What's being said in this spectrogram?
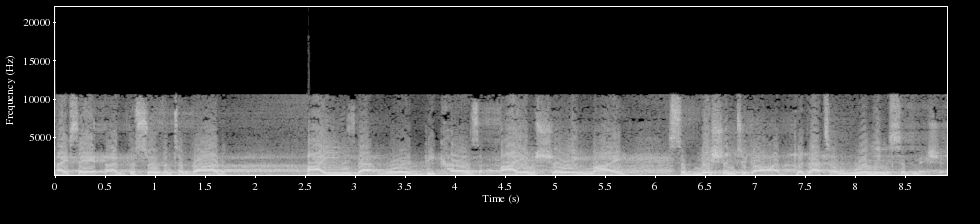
I say, I'm the servant of God. I use that word because I am showing my submission to God, but that's a willing submission.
